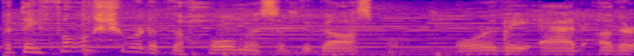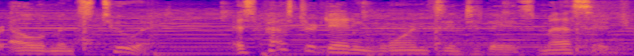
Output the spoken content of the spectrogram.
but they fall short of the wholeness of the gospel, or they add other elements to it. As Pastor Danny warns in today's message,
